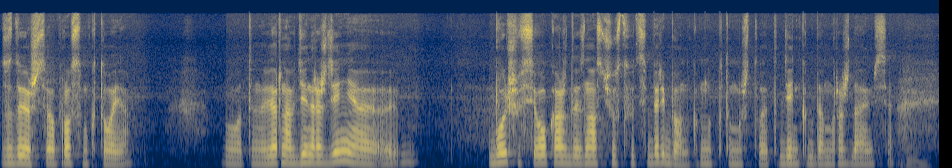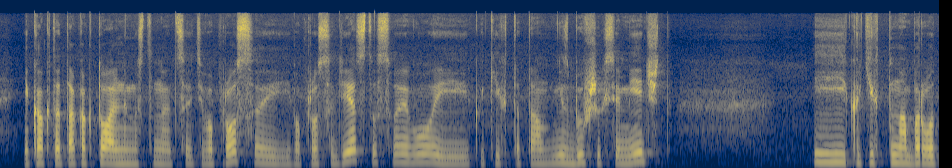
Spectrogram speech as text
задаешься вопросом, кто я. Вот. И, наверное, в день рождения э, больше всего каждый из нас чувствует себя ребенком, ну, потому что это день, когда мы рождаемся. Mm. И как-то так актуальными становятся эти вопросы, и вопросы детства своего, и каких-то там несбывшихся мечт, и каких-то, наоборот,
